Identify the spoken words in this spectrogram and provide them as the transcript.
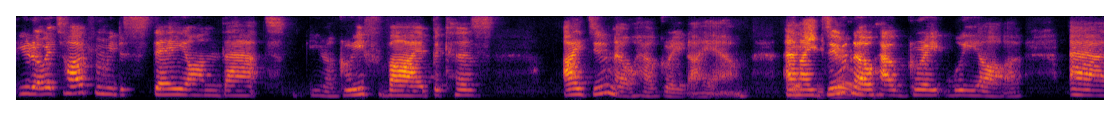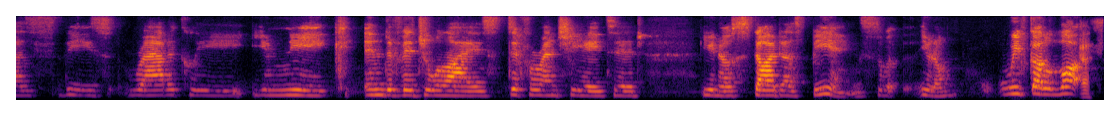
you know, it's hard for me to stay on that, you know, grief vibe because I do know how great I am. And Yes, I do do. know how great we are as these radically unique, individualized, differentiated, you know, stardust beings. You know, we've got a lot Yes.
